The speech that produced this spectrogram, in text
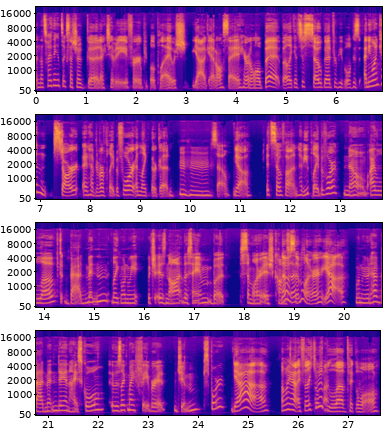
And that's why I think it's like such a good activity for people to play, which yeah, again, I'll say here in a little bit, but like it's just so good for people because anyone can start and have never played before and like they're good. Mm-hmm. So yeah. It's so fun. Have you played before? No, I loved badminton, like when we, which is not the same, but similar ish concept. No, similar. Yeah. When we would have badminton day in high school, it was like my favorite gym sport. Yeah. Oh my god, I feel like so you would fun. love pickleball.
